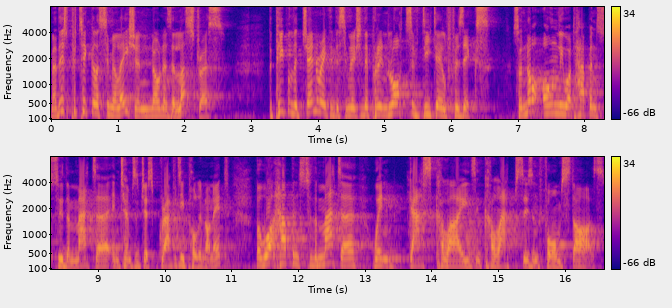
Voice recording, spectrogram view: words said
Now, this particular simulation, known as Illustris, the people that generated the simulation, they put in lots of detailed physics so, not only what happens to the matter in terms of just gravity pulling on it, but what happens to the matter when gas collides and collapses and forms stars.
